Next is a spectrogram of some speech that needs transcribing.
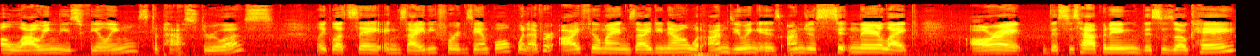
allowing these feelings to pass through us. Like, let's say anxiety, for example. Whenever I feel my anxiety now, what I'm doing is I'm just sitting there, like, all right, this is happening, this is okay.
